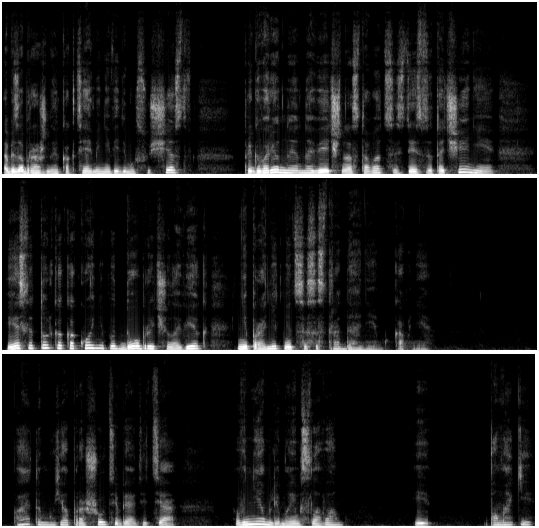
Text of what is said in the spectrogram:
обезображенная когтями невидимых существ, приговоренная навечно оставаться здесь в заточении – если только какой-нибудь добрый человек не проникнется состраданием ко мне. Поэтому я прошу тебя, дитя, внемли моим словам и помоги.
